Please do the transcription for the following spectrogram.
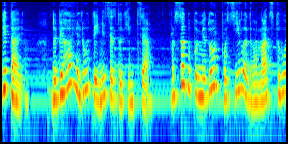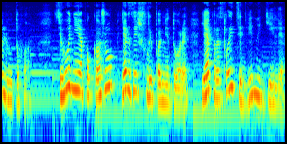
Вітаю! Добігає лютий місяць до кінця. Розсаду помідор посіла 12 лютого. Сьогодні я покажу, як зійшли помідори, як росли ці дві неділі.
